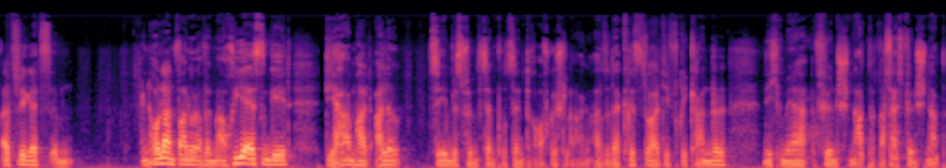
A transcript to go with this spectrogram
als wir jetzt ähm, in Holland waren oder wenn man auch hier essen geht, die haben halt alle 10 bis 15 Prozent draufgeschlagen. Also da kriegst du halt die Frikandel nicht mehr für einen Schnapp. Was heißt für einen Schnapp?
